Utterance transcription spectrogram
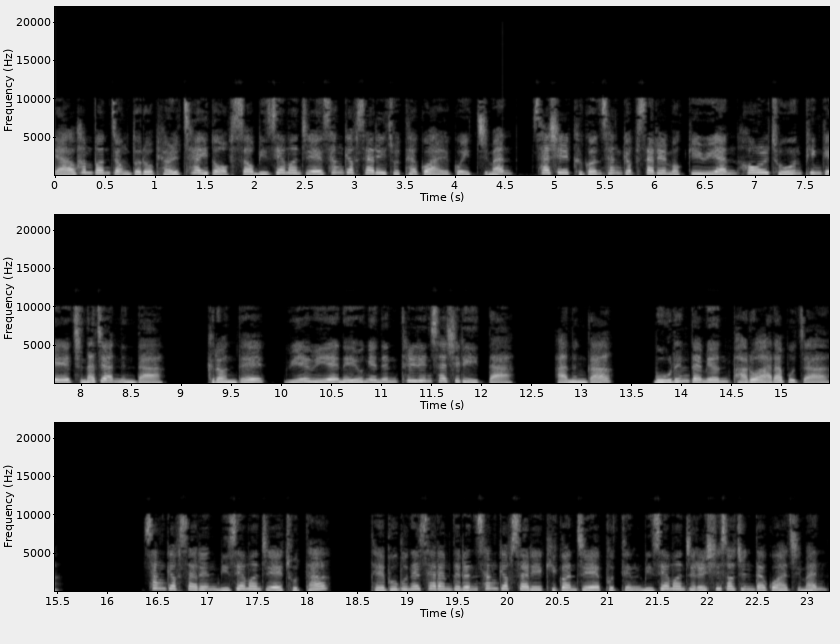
야, 한 번 정도로 별 차이도 없어 미세먼지에 삼겹살이 좋다고 알고 있지만 사실 그건 삼겹살을 먹기 위한 허울 좋은 핑계에 지나지 않는다. 그런데 위에 위에 내용에는 틀린 사실이 있다. 아는가? 모른다면 바로 알아보자. 삼겹살은 미세먼지에 좋다? 대부분의 사람들은 삼겹살이 기관지에 붙은 미세먼지를 씻어준다고 하지만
